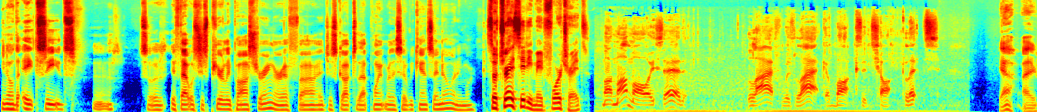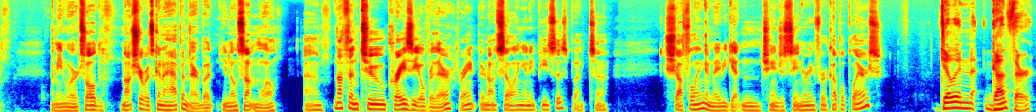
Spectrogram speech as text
you know, the eight seeds. Uh, so if that was just purely posturing, or if uh, it just got to that point where they said we can't say no anymore. So Tri-City made four trades. My mom always said life was like a box of chocolates. Yeah, I I mean, we're told not sure what's going to happen there, but you know something will. Um, nothing too crazy over there, right? They're not selling any pieces, but uh, shuffling and maybe getting change of scenery for a couple players. Dylan Guenther.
